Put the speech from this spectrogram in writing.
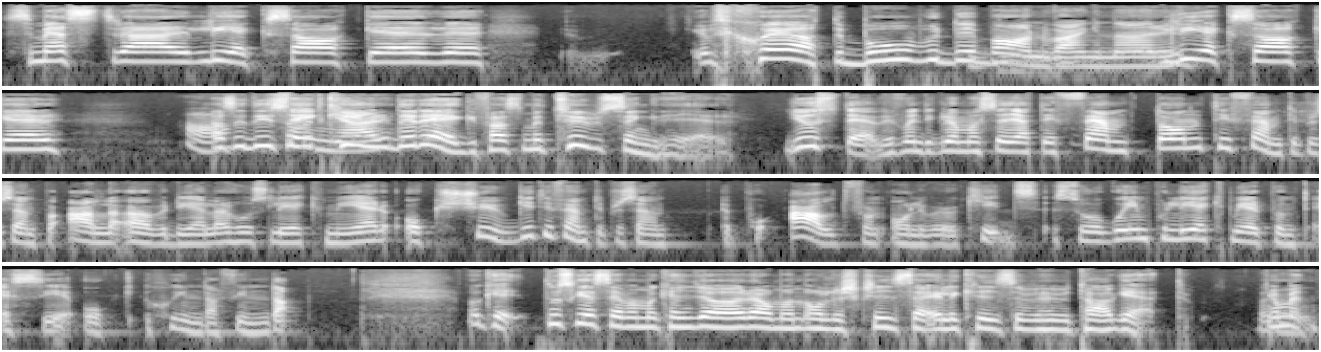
Semestrar, leksaker, eh, skötebord, Barnvagnar. leksaker. Ja, alltså det är som ett sängar. Kinderägg fast med tusen grejer. Just det, vi får inte glömma att säga att det är 15 till 50% på alla överdelar hos Lekmer och 20 till 50% på allt från Oliver och Kids. Så gå in på lekmer.se och skynda fynda. Okej, då ska jag säga vad man kan göra om man ålderskrisar eller kris överhuvudtaget. Ja, men,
